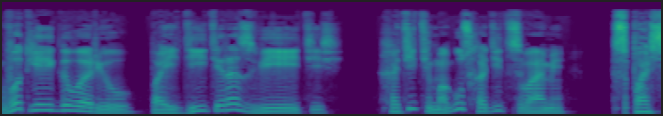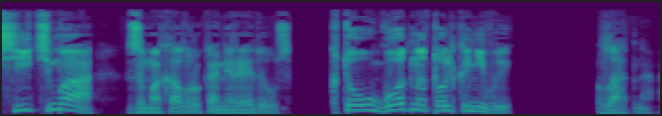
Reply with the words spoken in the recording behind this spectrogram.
Вот я и говорю, пойдите развейтесь. Хотите, могу сходить с вами. «Спаси тьма!» — замахал руками Редеус. «Кто угодно, только не вы». «Ладно,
